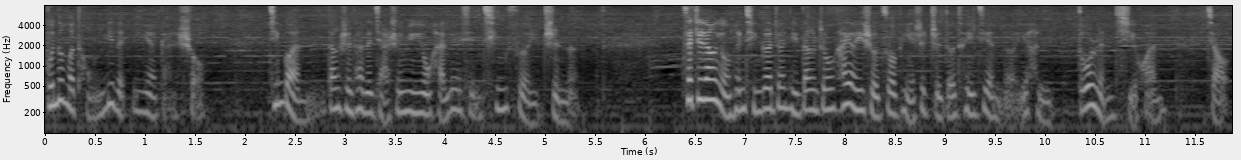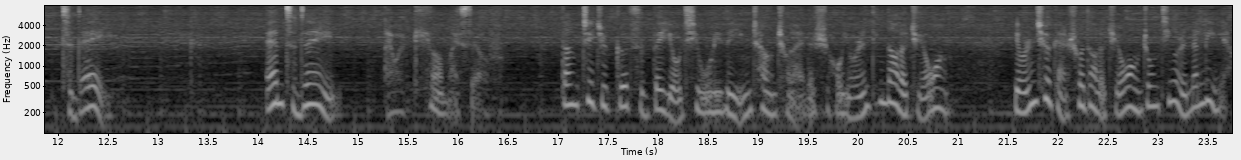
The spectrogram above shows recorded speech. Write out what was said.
不那么统一的音乐感受。尽管当时他的假声运用还略显青涩与稚嫩。在这张永恒情歌专辑当中，还有一首作品也是值得推荐的，也很多人喜欢，叫《Today》。And today, I will kill myself。当这句歌词被有气无力地吟唱出来的时候，有人听到了绝望，有人却感受到了绝望中惊人的力量。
